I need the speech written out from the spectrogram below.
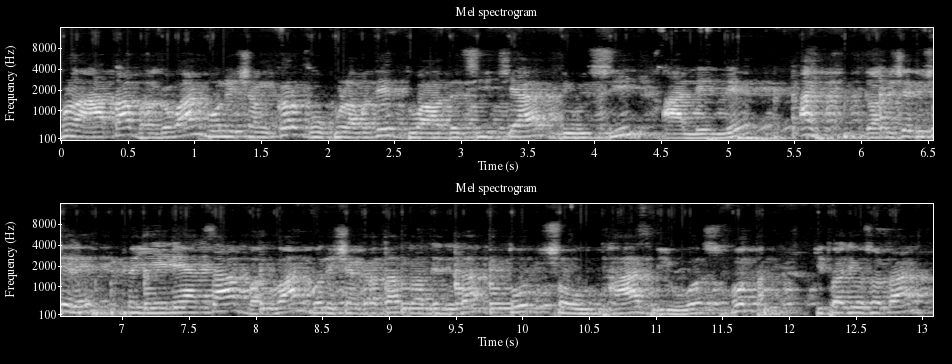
म्हणून आता भगवान भोलेशंकर गोकुळामध्ये द्वादशीच्या दिवशी आलेले आहे द्वादशी दिवशी आले. तर येण्याचा भगवान भोलेशंकराचा द्वादशीचा तो चौथा दिवस होता. कितवा दिवस होता?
